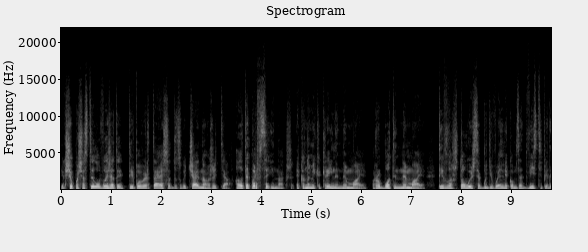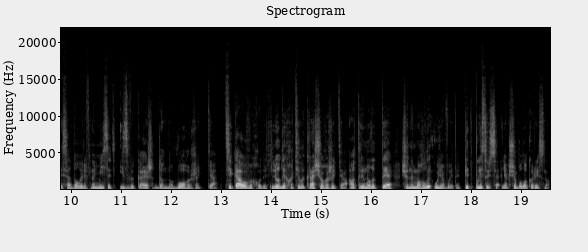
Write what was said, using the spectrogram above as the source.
Якщо пощастило вижити, ти повертаєшся до звичайного життя. Але тепер все інакше. Економіки країни немає, роботи немає. Ти влаштовуєшся будівельником за 250 доларів на місяць і звикаєш до нового життя. Цікаво виходить, люди хотіли кращого життя, а отримали те, що не могли уявити. Підписуйся, якщо було корисно.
